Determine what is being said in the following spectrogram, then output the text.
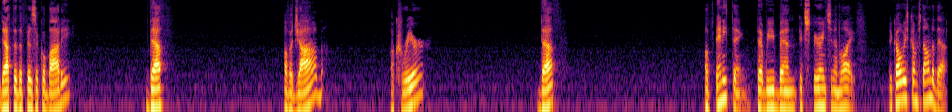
Death of the physical body, death of a job, a career, death of anything that we've been experiencing in life. It always comes down to that.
